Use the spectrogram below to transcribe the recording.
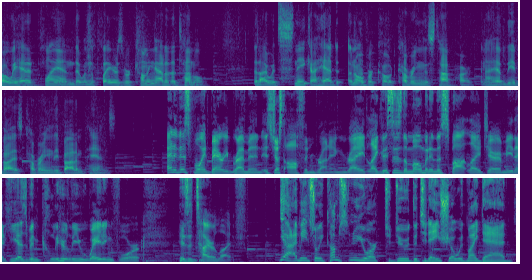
Well, we had it planned that when the players were coming out of the tunnel, that I would sneak. I had an overcoat covering this top part, and I had Levi's covering the bottom pants. And at this point, Barry Bremen is just off and running, right? Like, this is the moment in the spotlight, Jeremy, that he has been clearly waiting for his entire life. Yeah, I mean, so he comes to New York to do the Today Show with my dad,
